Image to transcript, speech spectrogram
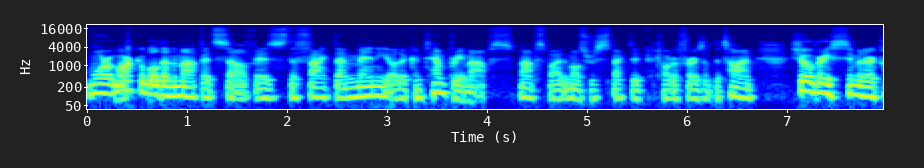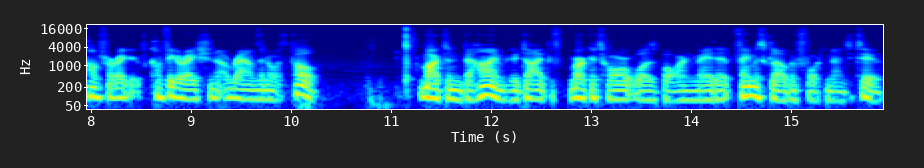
More remarkable than the map itself is the fact that many other contemporary maps, maps by the most respected cartographers of the time, show a very similar configuration around the North Pole. Martin Behaim, who died before Mercator was born, made a famous globe in 1492.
